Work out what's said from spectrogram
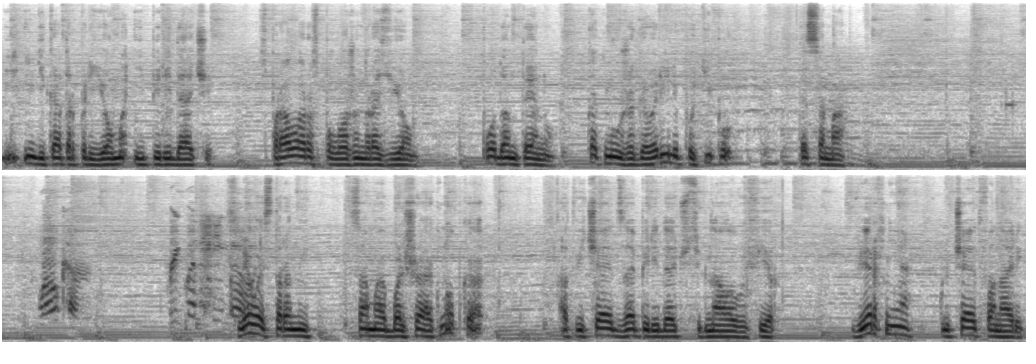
и индикатор приема и передачи. Справа расположен разъем под антенну, как мы уже говорили по типу SMA. С левой стороны самая большая кнопка отвечает за передачу сигнала в эфир. Верхняя включает фонарик.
